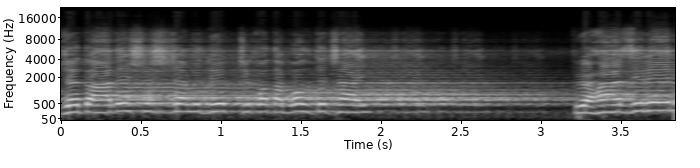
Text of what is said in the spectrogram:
যেহেতু আদেশ এসেছে, আমি দু একটি কথা বলতে চাই। প্রিয় হাজিরেন,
